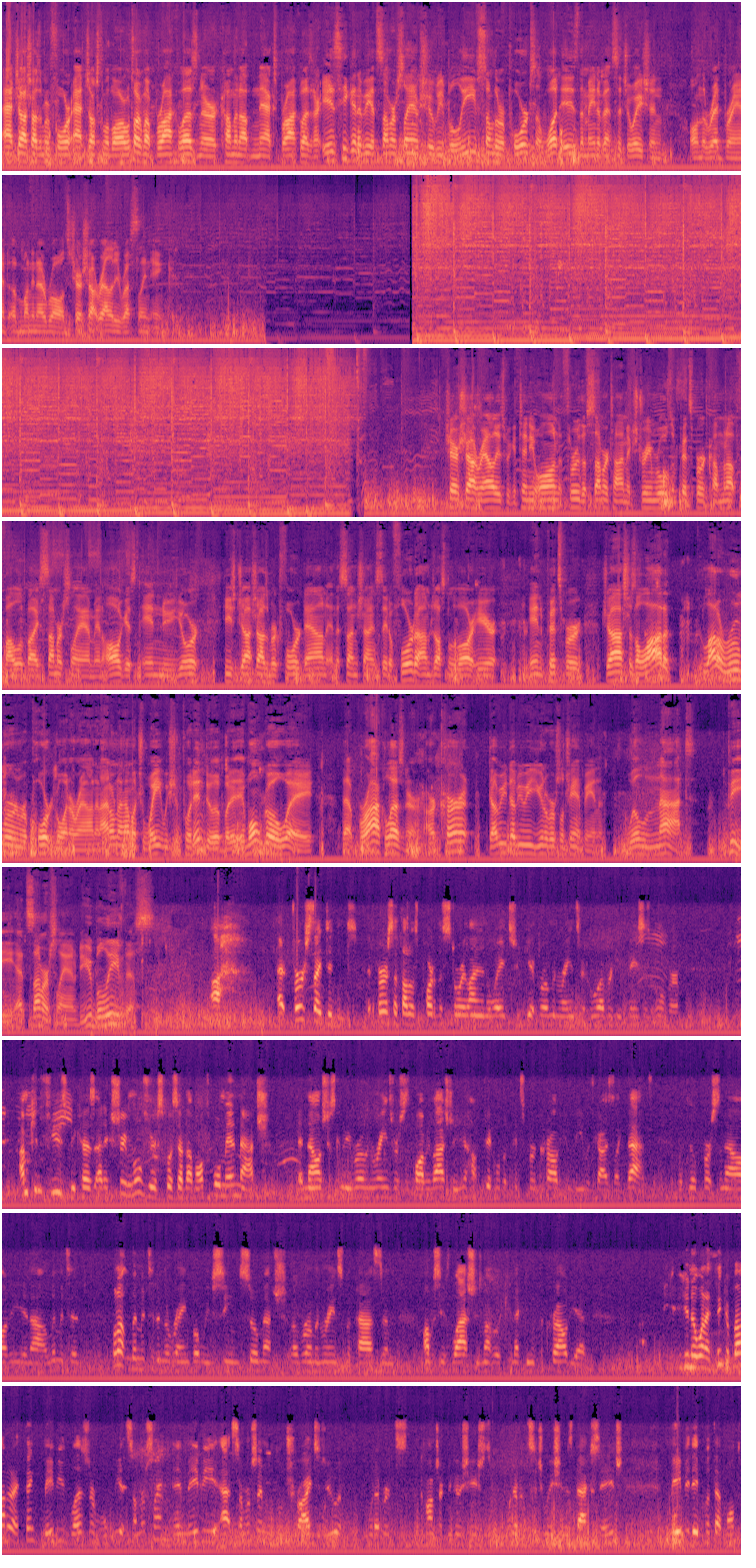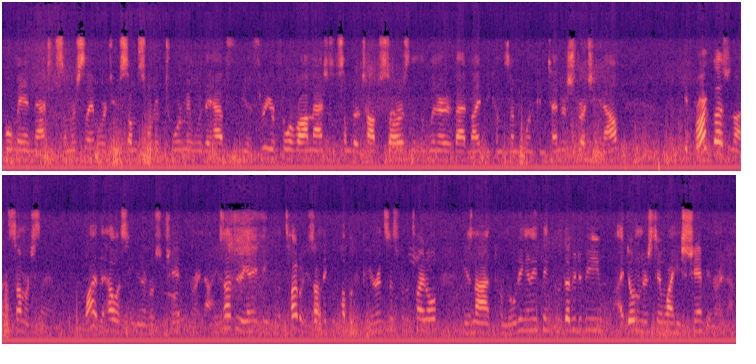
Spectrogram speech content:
At Josh Isenberg 4, at Justin LaBar. We'll talk about Brock Lesnar coming up next. Brock Lesnar, is he going to be at SummerSlam? Should we believe some of the reports? And what is the main event situation on the red brand of Monday Night Raw? It's Chair Shot Reality Wrestling Inc. Chair Shot Rallies, we continue on through the summertime. Extreme Rules in Pittsburgh coming up, followed by SummerSlam in August in New York. He's Josh Isenberg Ford down in the Sunshine State of Florida. I'm Justin LaBar here in Pittsburgh. Josh, there's a lot of a lot of rumor and report going around, and I don't know how much weight we should put into it, but it won't go away. That Brock Lesnar, our current WWE Universal Champion, will not be at SummerSlam. Do you believe this? Uh, at first, I didn't. At first, I thought it was part of the storyline in a way to get Roman Reigns or whoever he faces over. I'm confused because at Extreme Rules, we were supposed to have that multiple man match, and now it's just going to be Roman Reigns versus Bobby Lashley. You know how fickle the Pittsburgh crowd can be with guys like that, with no personality and uh, limited. Well, not limited in the ring, but we've seen so much of Roman Reigns in the past, and obviously his Lashley's not really connecting with the crowd yet you know, when I think about it, I think maybe Lesnar won't be at SummerSlam, and maybe at SummerSlam we'll try to do it, whatever it's contract negotiations, whatever the situation is backstage. Maybe they put that multiple man match at SummerSlam, or do some sort of tournament where they have you know three or four Raw matches with some of their top stars, and then the winner of that night becomes number one contender, stretching it out. If Brock Lesnar's not at SummerSlam, why the hell is he Universal Champion right now? He's not doing anything for the title. He's not making public appearances for the title. He's not promoting anything for the WWE. I don't understand why he's champion right now.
